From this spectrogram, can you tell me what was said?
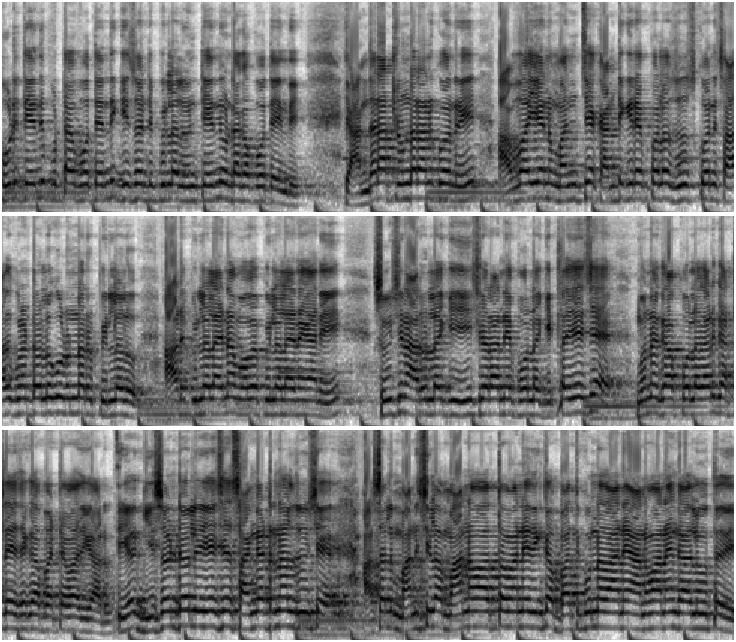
పుడితేంది పుట్టకపోతేంది గిసొంటి పిల్లలు ఉంటేంది ఉండకపోతేంది. అందరు అట్లా ఉండరు అనుకోండి అవ్వయ్యను మంచిగా కంటికి రెప్పలో చూసుకొని సాదుకునే వాళ్ళు కూడా ఉన్నారు పిల్లలు. ఆడపిల్లలైనా మగ పిల్లలైనా కానీ చూసిన అరువులకి ఈశ్వర అనే పొలకి ఇట్లా చేసే మొన్న గా పొలగాడికి అట్లా చేసేగా బట్టేవాది గాడు. ఇక గిసొంటోళ్ళు చేసే సంఘటనలు చూసే అసలు మనిషిలో మానవత్వం అనేది ఇంకా బతుకున్నదా అనే అనుమానం కలుగుతుంది.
